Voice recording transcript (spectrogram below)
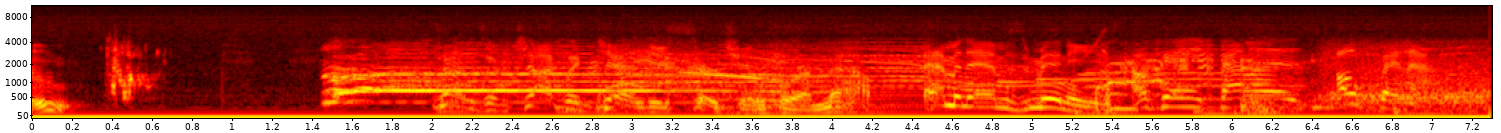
Ooh. Tons of chocolate candy searching for a mouth. M&M's Minis. Okay, fellas, open up.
